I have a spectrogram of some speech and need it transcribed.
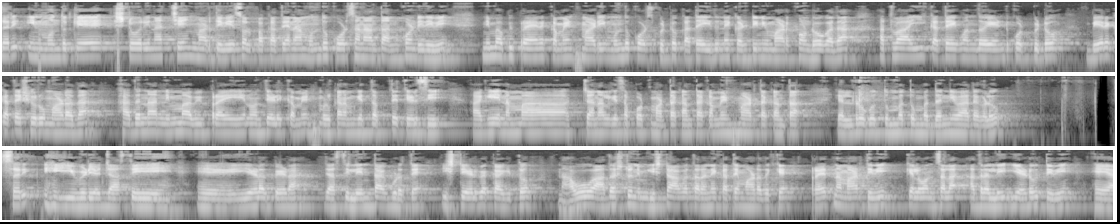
ಸರಿ ಇನ್ನು ಮುಂದಕ್ಕೆ ಸ್ಟೋರಿನ ಚೇಂಜ್ ಮಾಡ್ತೀವಿ. ಸ್ವಲ್ಪ ಕಥೆನ ಮುಂದೆ ಕೊಡ್ಸೋಣ ಅಂತ ಅಂದ್ಕೊಂಡಿದ್ದೀವಿ ನಿಮ್ಮ ಅಭಿಪ್ರಾಯನ ಕಮೆಂಟ್ ಮಾಡಿ ಮುಂದೆ ಓಡಿಸ್ಬಿಟ್ಟು ಕತೆ ಇದನ್ನೇ ಕಂಟಿನ್ಯೂ ಮಾಡ್ಕೊಂಡು ಹೋಗೋದ? ಅಥವಾ ಈ ಕತೆಗೆ ಒಂದು ಎಂಡ್ ಕೊಟ್ಬಿಟ್ಟು ಬೇರೆ ಕತೆ ಶುರು ಮಾಡೋದ? ಅದನ್ನು ನಿಮ್ಮ ಅಭಿಪ್ರಾಯ ಏನು ಅಂತೇಳಿ ಕಮೆಂಟ್ ಮೂಲಕ ನಮಗೆ ತಪ್ಪದೆ ತಿಳಿಸಿ. ಹಾಗೆ ನಮ್ಮ ಚಾನಲ್ಗೆ ಸಪೋರ್ಟ್ ಮಾಡ್ತಕ್ಕಂಥ ಕಮೆಂಟ್ ಮಾಡ್ತಕ್ಕಂಥ ಎಲ್ರಿಗೂ ತುಂಬ ತುಂಬ ಧನ್ಯವಾದಗಳು. ಸರಿ, ಈ ವಿಡಿಯೋ ಜಾಸ್ತಿ ಹೇಳೋದು ಬೇಡ. ಜಾಸ್ತಿ ಲೆಂತ್ ಆಗಿಬಿಡುತ್ತೆ. ಇಷ್ಟು ಹೇಳಬೇಕಾಗಿತ್ತು. ನಾವು ಆದಷ್ಟು ನಿಮ್ಗೆ ಇಷ್ಟ ಆಗೋ ಥರನೇ ಕತೆ ಮಾಡೋದಕ್ಕೆ ಪ್ರಯತ್ನ ಮಾಡ್ತೀವಿ. ಕೆಲವೊಂದು ಸಲ ಅದರಲ್ಲಿ ಎಡುತ್ತೀವಿ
